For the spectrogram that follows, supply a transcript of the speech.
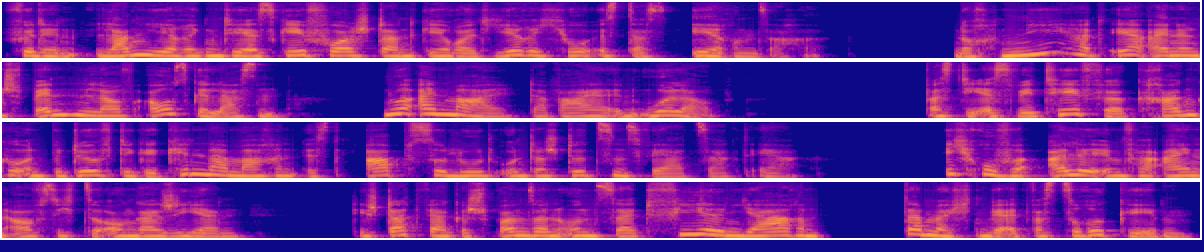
für den langjährigen TSG-Vorstand Gerold Jericho ist das Ehrensache. Noch nie hat er einen Spendenlauf ausgelassen. Nur einmal, da war er in Urlaub. Was die SWT für kranke und bedürftige Kinder machen, ist absolut unterstützenswert, sagt er. Ich rufe alle im Verein auf, sich zu engagieren. Die Stadtwerke sponsern uns seit vielen Jahren, da möchten wir etwas zurückgeben.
